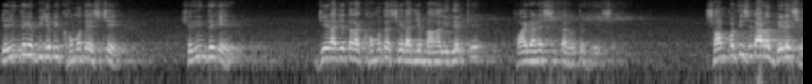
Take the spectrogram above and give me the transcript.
যেদিন থেকে বিজেপি ক্ষমতা এসছে, সেদিন থেকে যে রাজ্যে তারা ক্ষমতা, সে রাজ্যে বাঙালিদেরকে হয়রানের শিকার হতে হয়েছে। সম্প্রতি সেটা আরও বেড়েছে।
